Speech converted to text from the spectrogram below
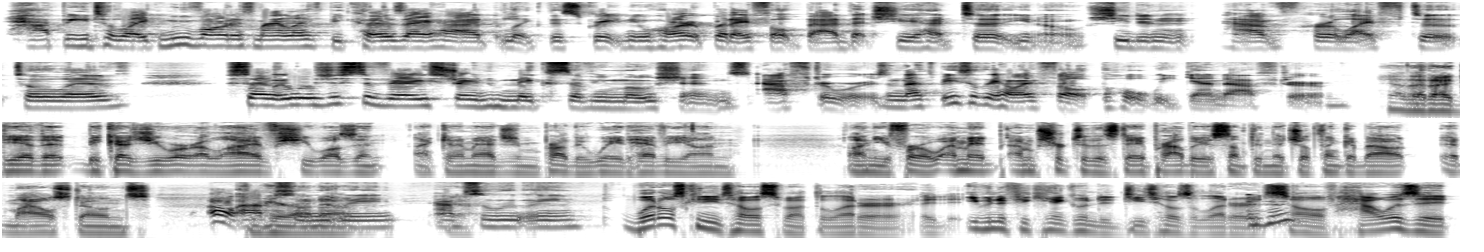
happy to like move on with my life because I had like this great new heart, but I felt bad that she had to, you know, she didn't have her life to to live. So it was just a very strange mix of emotions afterwards. And that's basically how I felt the whole weekend after. Yeah, that idea that because you were alive, she wasn't, I can imagine, probably weighed heavy on on you for a I mean, I'm sure to this day probably is something that you'll think about at milestones. Oh, absolutely. Absolutely. Yeah. What else can you tell us about the letter? Even if you can't go into details of the letter mm-hmm. itself, how has it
